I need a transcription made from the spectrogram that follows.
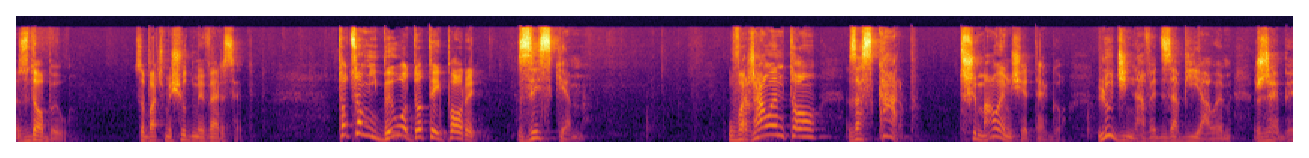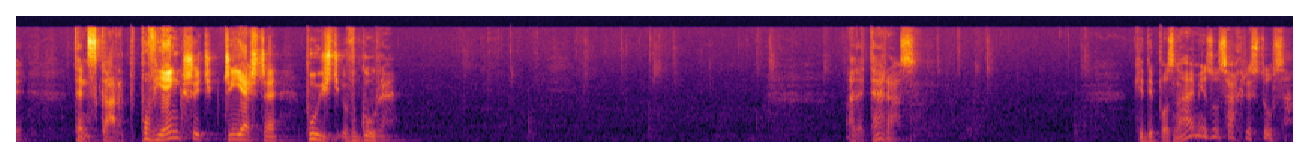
zdobył. Zobaczmy siódmy werset. To, co mi było do tej pory zyskiem, uważałem to za skarb. Trzymałem się tego. Ludzi nawet zabijałem, żeby ten skarb powiększyć, czy jeszcze pójść w górę. Ale teraz, kiedy poznałem Jezusa Chrystusa,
